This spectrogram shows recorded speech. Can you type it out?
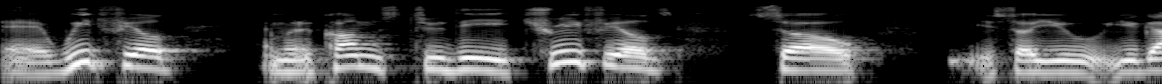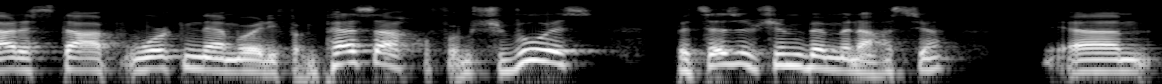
uh, wheat field and when it comes to the tree fields, so so you you got to stop working them already from Pesach or from Shavuos. But says of Shimon ben Menasya, um,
